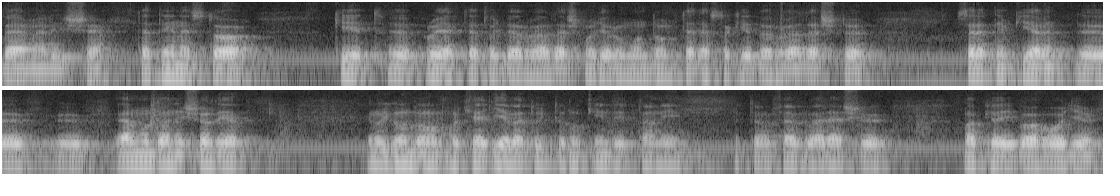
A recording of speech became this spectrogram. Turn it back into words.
beemelése. Tehát én ezt a két projektet, vagy beruházást magyarul mondom, tehát ezt a két beruházást szeretném kijelent, elmondani, és azért én úgy gondolom, hogyha egy évet úgy tudunk indítani, mint február első napjaiban, hogy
